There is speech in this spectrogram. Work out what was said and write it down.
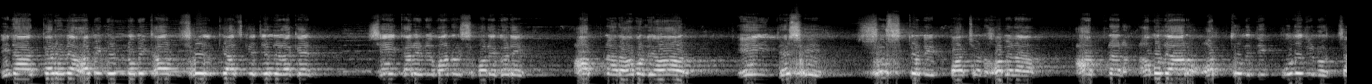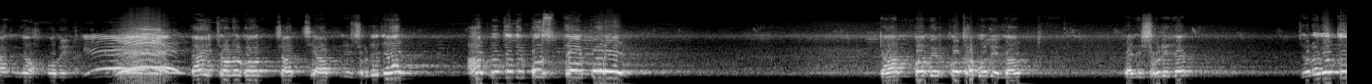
বিনা কারণে হাবিবুল নবী খান সোহেলকে আজকে জেলে রাখেন। সেই কারণে মানুষ মনে করে আপনার আমলে আর এই দেশে সুষ্ঠু নির্বাচন হবে না। আপনার আমলে আর অর্থনৈতিক কোনোদিনও চাঙ্গা হবে না। তাই জনগণ চাচ্ছে আপনি সরে যান। আপনি যদি বুঝতে পারেন ডান বামের কথা বলে লাভ তাহলে সরে যান। জনগণ তো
